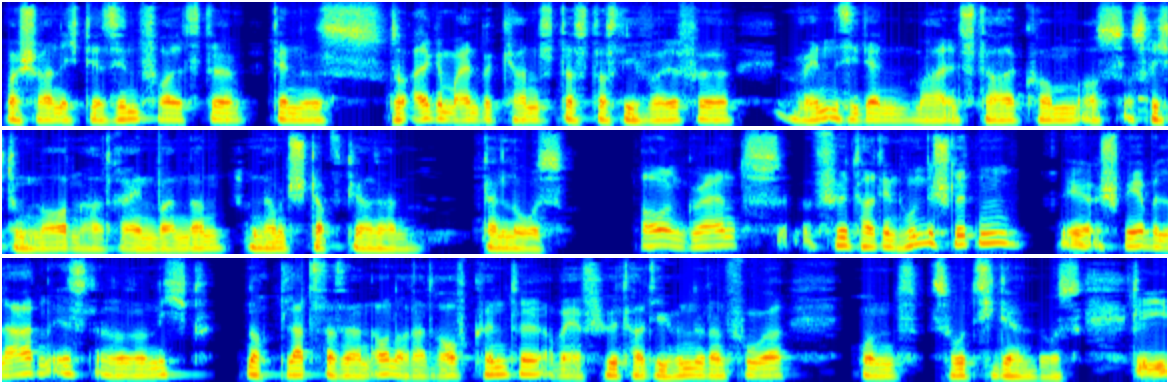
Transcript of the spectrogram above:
wahrscheinlich der sinnvollste, denn es ist so allgemein bekannt, dass, dass die Wölfe, wenn sie denn mal ins Tal kommen, aus, aus Richtung Norden halt reinwandern. Und damit stapft ja dann, dann los. Owen Grant führt halt den Hundeschlitten, der schwer beladen ist, also nicht noch Platz, dass er dann auch noch da drauf könnte, aber er führt halt die Hunde dann vor und so zieht er los. Die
